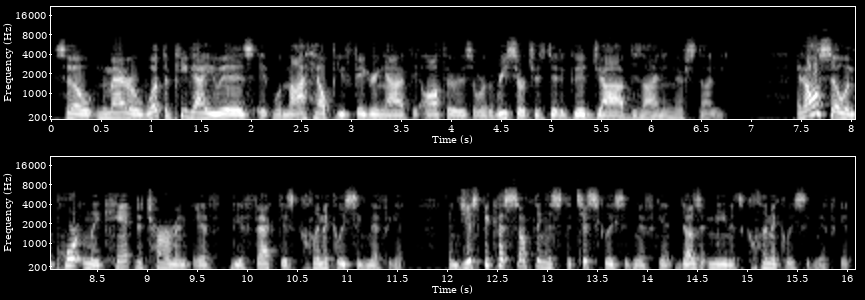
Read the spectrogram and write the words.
So no matter what the p-value is, it will not help you figuring out if the authors or the researchers did a good job designing their study. It also, importantly, can't determine if the effect is clinically significant. And just because something is statistically significant doesn't mean it's clinically significant.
